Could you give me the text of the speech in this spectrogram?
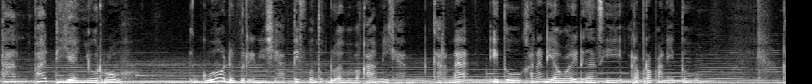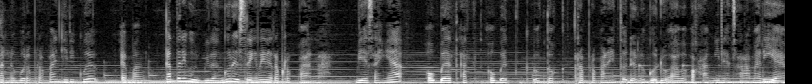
Tanpa dia nyuruh gue udah berinisiatif untuk doa bapak kami kan? Karena itu karena diawali dengan si rep-repan itu. Karena gue rep-repan jadi gue emang kan tadi gue bilang gue udah sering nih rep-repan. Nah biasanya obat obat untuk rep-repan itu adalah gue doa bapak kami dan salam Maria.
